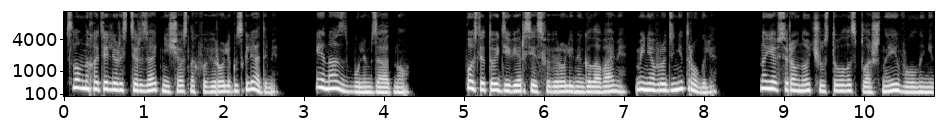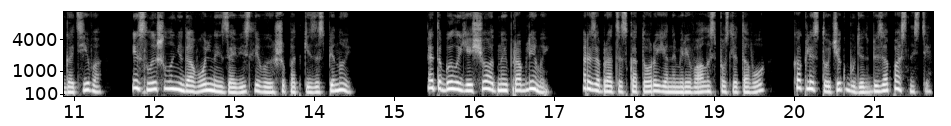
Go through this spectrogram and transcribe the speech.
словно хотели растерзать несчастных фаверолик взглядами, и нас с Булем заодно, После той диверсии с фаверолями головами меня вроде не трогали, но я все равно чувствовала сплошные волны негатива и слышала недовольные завистливые шепотки за спиной. Это было еще одной проблемой, разобраться с которой я намеревалась после того, как листочек будет в безопасности.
